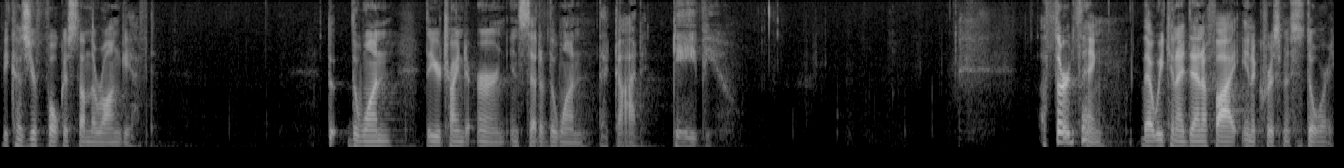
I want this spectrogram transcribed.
because you're focused on the wrong gift, the, the one that you're trying to earn instead of the one that God gave you. A third thing that we can identify in a Christmas story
